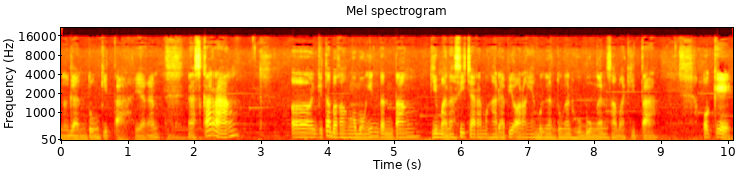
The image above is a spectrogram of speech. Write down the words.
ngegantung kita, ya kan? Nah sekarang uh, kita bakal ngomongin tentang gimana sih cara menghadapi orang yang bergantungan hubungan sama kita. Oke,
